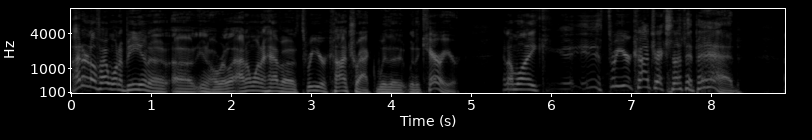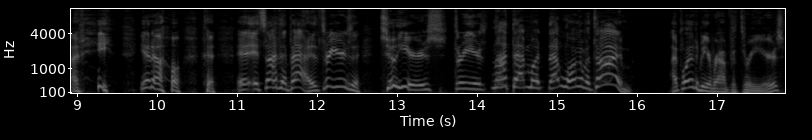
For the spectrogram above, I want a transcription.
I don't know if I want to be in a, you know, I don't want to have a three year contract with a with a carrier. And I'm like, eh, three year contract's not that bad. I mean, you know, it's not that bad. Three years, two years, three years, not that much, that long of a time. I plan to be around for three years.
